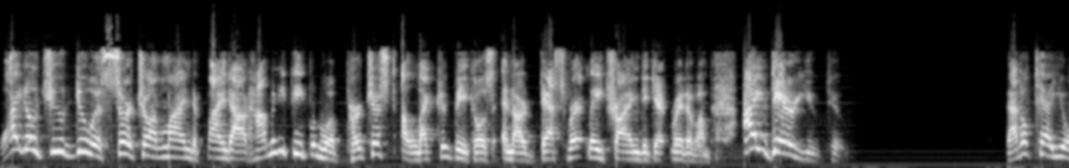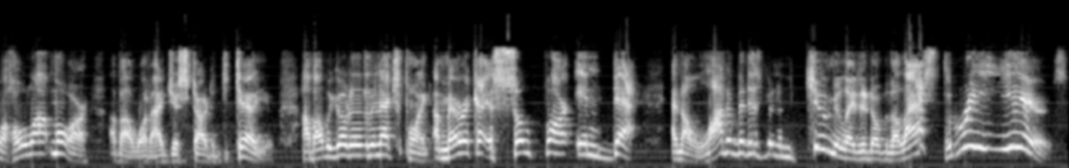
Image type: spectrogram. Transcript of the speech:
why don't you do a search online to find out how many people who have purchased electric vehicles and are desperately trying to get rid of them? I dare you to. That'll tell you a whole lot more about what I just started to tell you. How about we go to the next point? America is so far in debt, and a lot of it has been accumulated over the last three years.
